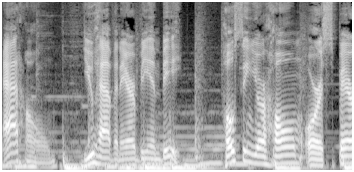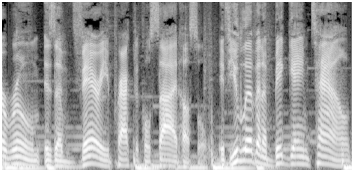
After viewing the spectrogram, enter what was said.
at home, you have an Airbnb. Hosting your home or a spare room is a very practical side hustle. If you live in a big game town,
